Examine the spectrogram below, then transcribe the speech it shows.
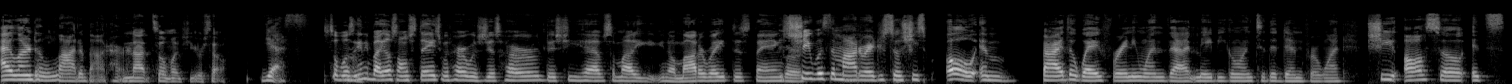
I learned a lot about her. not so much yourself. Yes, So was hmm. anybody else on stage with her? Was just her? Did she have somebody you know moderate this thing? Or? she was the moderator, so she's. Oh, and by the way, for anyone that may be going to the Denver one, she also it's,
